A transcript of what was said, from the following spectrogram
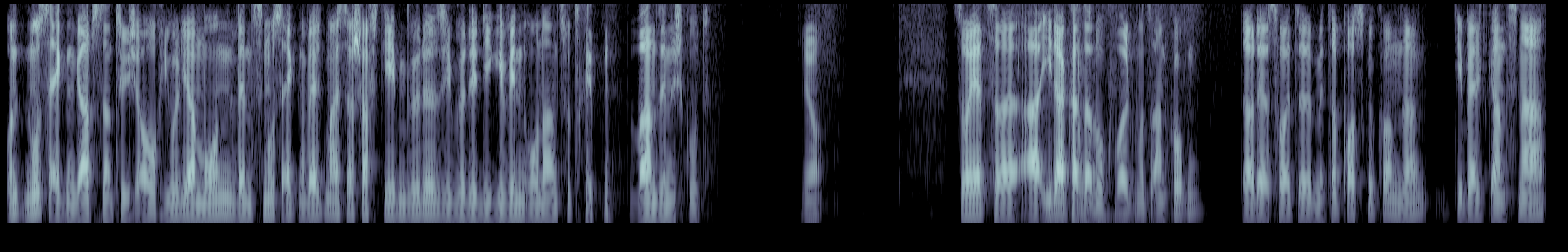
Und Nussecken gab es natürlich auch. Julia Mohn, wenn es Nussecken-Weltmeisterschaft geben würde, sie würde die gewinnen, ohne anzutreten. Wahnsinnig gut. Ja. So, jetzt äh, AIDA-Katalog wollten wir uns angucken. Da, der ist heute mit der Post gekommen, ne? Die Welt ganz nah.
